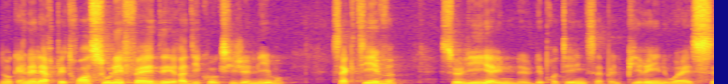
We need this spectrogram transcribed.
Donc NLRP3, sous l'effet des radicaux oxygène libres, s'active, se lie à une, des protéines qui s'appellent pyrine ou ASC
